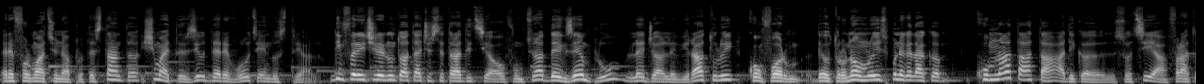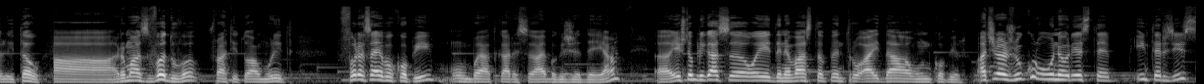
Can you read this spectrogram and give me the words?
reformațiunea protestantă și mai târziu de Revoluția Industrială. Din fericire, nu toate aceste tradiții au funcționat. De exemplu, legea leviratului, conform Deuteronomului, spune că dacă cumnata ta, adică soția fratelui tău, a rămas văduvă, fratele tău a murit fără să aibă copii, un băiat care să aibă grijă de ea, ești obligat să o iei de nevastă pentru a-i da un copil. Același lucru uneori este interzis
